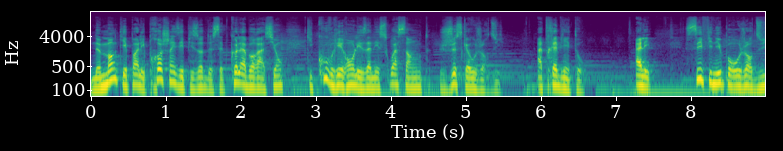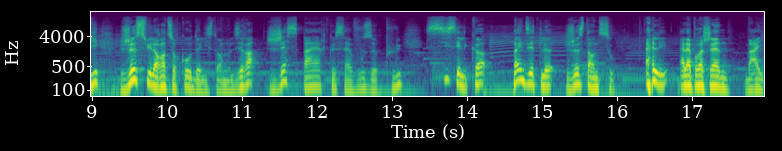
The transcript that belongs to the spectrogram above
Ne manquez pas les prochains épisodes de cette collaboration qui couvriront les années 60 jusqu'à aujourd'hui. À très bientôt. Allez, c'est fini pour aujourd'hui. Je suis Laurent Turcot de l'Histoire nous le dira. J'espère que ça vous a plu. Si c'est le cas, ben dites-le juste en dessous. Allez, à la prochaine. Bye.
